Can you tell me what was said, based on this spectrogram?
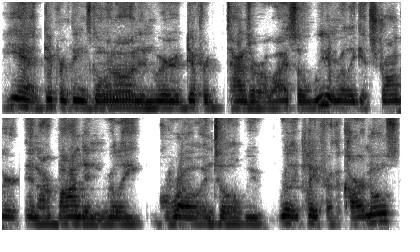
He had different things going on, and we're at different times of our lives. So we didn't really get stronger, and our bond didn't really grow until we really played for the Cardinals.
